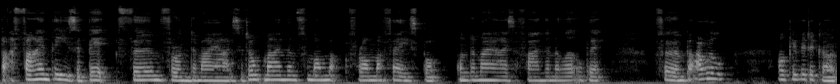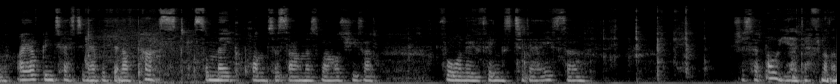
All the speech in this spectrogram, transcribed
but I find these a bit firm for under my eyes. I don't mind them from on from my face, but under my eyes I find them a little bit firm. But I will, I'll give it a go. I have been testing everything. I've passed some makeup on to Sam as well. She's had four new things today, so she said, oh yeah, definitely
